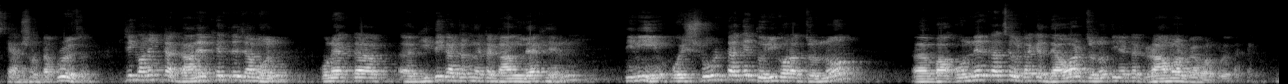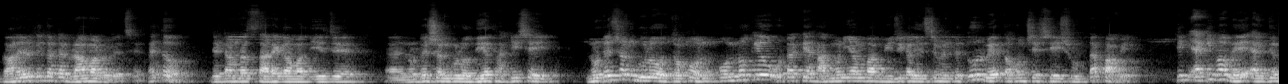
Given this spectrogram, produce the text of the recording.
স্ক্যানশনটা প্রয়োজন। ঠিক অনেকটা গানের ক্ষেত্রে যেমন কোনো একটা গীতিকার যখন একটা গান লেখেন, তিনি ওই সুরটাকে তৈরি করার জন্য বা অন্যের কাছে ওটাকে দেওয়ার জন্য তিনি একটা গ্রামার ব্যবহার করে থাকেন। গানেরও কিন্তু একটা গ্রামার রয়েছে, তাই তো? যেটা আমরা সারেগামা দিয়ে যে নোটেশনগুলো দিয়ে থাকি, সেই নোটেশনগুলো যখন অন্য কেউ ওটাকে হারমোনিয়াম বা মিউজিক্যাল ইনস্ট্রুমেন্টে তুলবে, তখন সে সেই সুরটা পাবে। ঠিক একইভাবে একজন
